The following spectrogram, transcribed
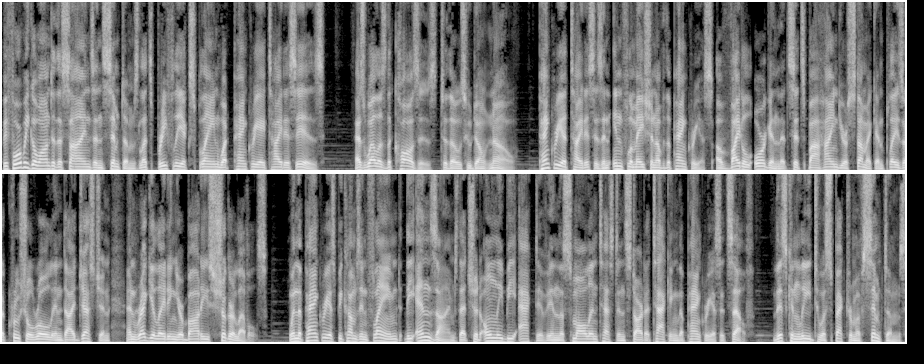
Before we go on to the signs and symptoms, let's briefly explain what pancreatitis is, as well as the causes to those who don't know. Pancreatitis is an inflammation of the pancreas, a vital organ that sits behind your stomach and plays a crucial role in digestion and regulating your body's sugar levels. When the pancreas becomes inflamed, the enzymes that should only be active in the small intestine start attacking the pancreas itself. This can lead to a spectrum of symptoms,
